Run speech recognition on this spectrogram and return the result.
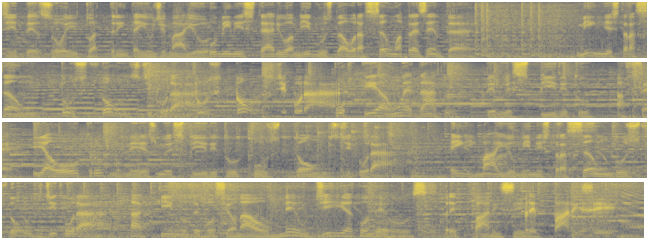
De 18 a 31 de maio, o Ministério Amigos da Oração apresenta Ministração dos Dons de Curar. Dos Dons de Curar. Porque a um é dado pelo Espírito a fé, e a outro, no mesmo Espírito, os dons de curar. Em maio, ministração dos dons de curar. Aqui no devocional Meu Dia com Deus. Prepare-se. Prepare-se.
